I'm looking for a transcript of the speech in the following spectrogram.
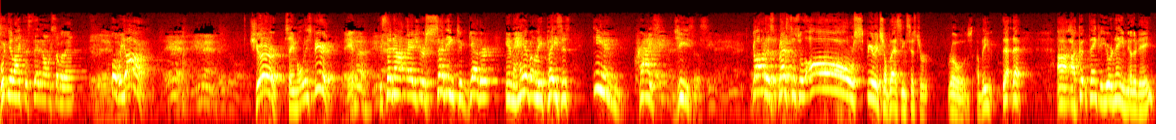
Wouldn't you like to set it on some of that? Well, we are. Amen. Amen. Sure. Same Holy Spirit. Amen. He said, now as you're setting together in heavenly places in Christ Jesus, God has blessed us with all spiritual blessings, Sister Rose. I believe that, that, uh, I couldn't think of your name the other day.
